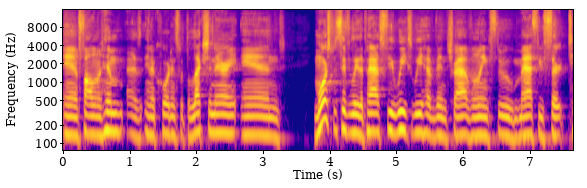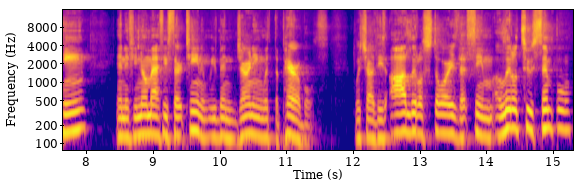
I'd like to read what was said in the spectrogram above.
and following him as in accordance with the lectionary and more specifically, the past few weeks, we have been traveling through Matthew 13. And if you know Matthew 13, we've been journeying with the parables, which are these odd little stories that seem a little too simple.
